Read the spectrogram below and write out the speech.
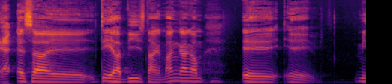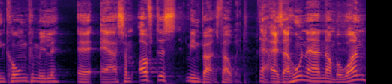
ja, altså, øh, det har vi snakket mange gange om. Øh, øh, min kone Camille øh, er som oftest min børns favorit. Ja. Altså, hun er number one,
